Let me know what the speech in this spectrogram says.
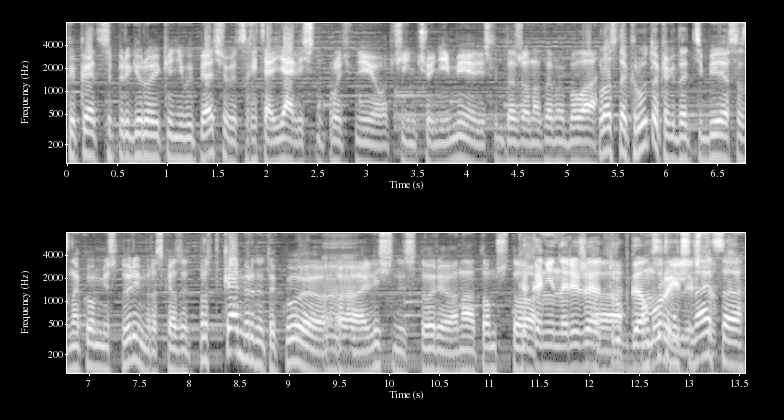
какая-то супергеройка не выпячивается, хотя я лично против нее вообще ничего не имею, если бы даже она там и была. Просто круто, когда тебе со знакомыми историями рассказывают просто камерную такую Ага. э, личную историю. Она о том, что... Как они наряжают э, труп он, Гамора кстати, или что? начинается... Труп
